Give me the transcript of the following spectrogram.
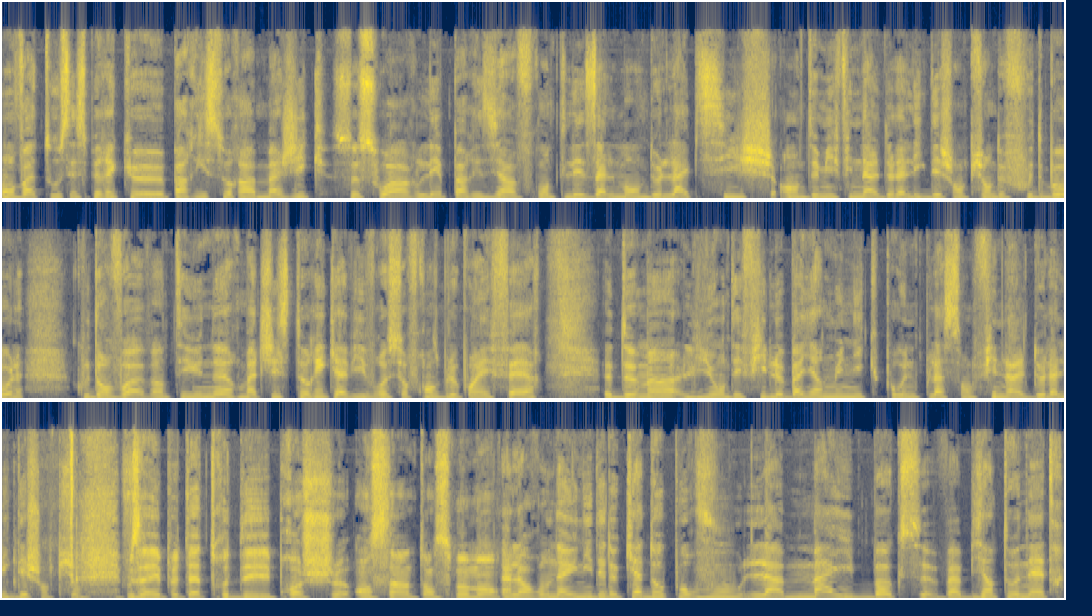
On va tous espérer que Paris sera magique ce soir. Les Parisiens affrontent les Allemands de Leipzig en demi-finale de la Ligue des Champions de football. Coup d'envoi à 21h, match historique à vivre sur francebleu.fr. Demain, Lyon défie le Bayern Munich pour une place en finale de la Ligue des Champions. Vous avez peut-être des proches enceintes en ce moment. Alors, on a une idée de cadeau pour vous. La My Box va bientôt naître.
